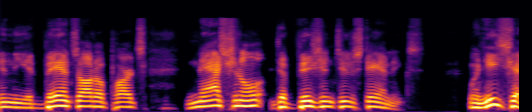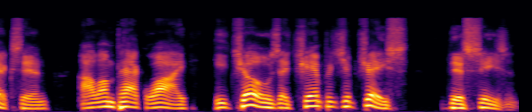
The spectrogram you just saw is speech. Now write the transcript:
in the Advance Auto Parts National Division Two standings. When he checks in, I'll unpack why he chose a championship chase this season.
